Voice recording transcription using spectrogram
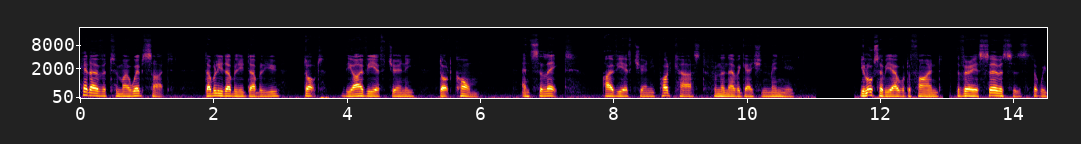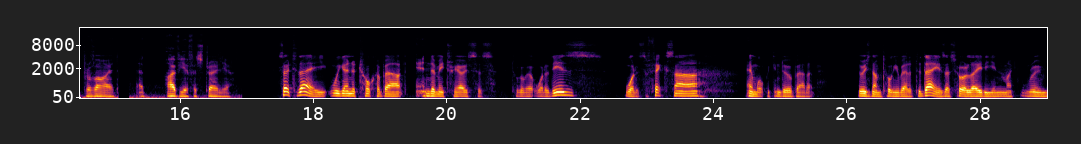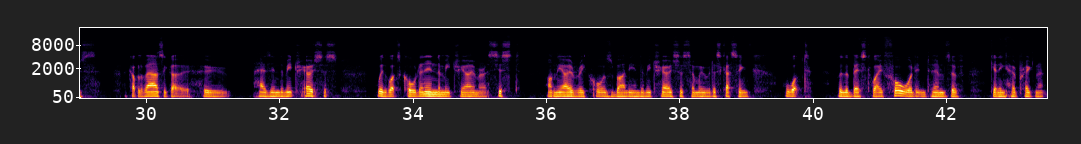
head over to my website www.theivfjourney.com and select IVF Journey Podcast from the navigation menu. You'll also be able to find the various services that we provide at IVF Australia. So today we're going to talk about endometriosis, talk about what it is, what its effects are, and what we can do about it. The reason I'm talking about it today is I saw a lady in my rooms a couple of hours ago who has endometriosis with what's called an endometrioma, a cyst on the ovary caused by the endometriosis, and we were discussing what were the best way forward in terms of getting her pregnant.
